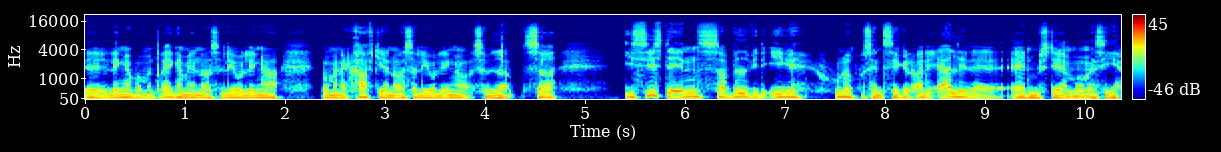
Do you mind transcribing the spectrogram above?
øh, længere, hvor man drikker mere end os og lever længere, hvor man er kraftigere end os og lever længere osv. Så, så i sidste ende, så ved vi det ikke 100% sikkert, og det er lidt af, af et mysterium, må man sige.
